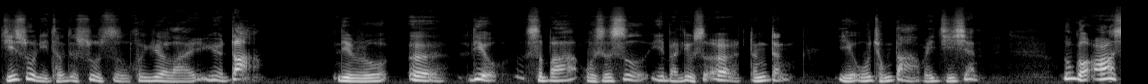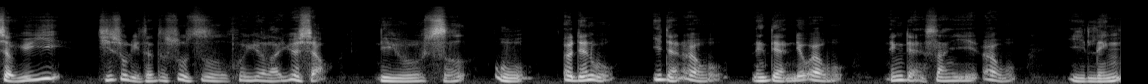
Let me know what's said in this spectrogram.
级数里头的数字会越来越大。例如二、六、十八、五十四、一百六十二等等，以无穷大为极限。如果 r 小于一，级数里头的数字会越来越小。例如十、五、二点五。一点二五、零点六二五、零点三一二五，以零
